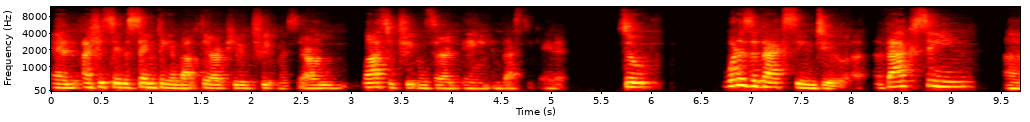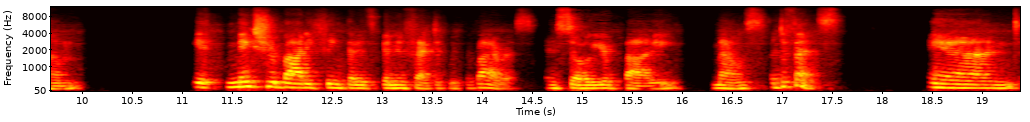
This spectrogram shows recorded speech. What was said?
and I should say the same thing about therapeutic treatments. There are lots of treatments that are being investigated. So what does a vaccine do? A vaccine, um, it makes your body think that it's been infected with the virus. And so your body mounts a defense. And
